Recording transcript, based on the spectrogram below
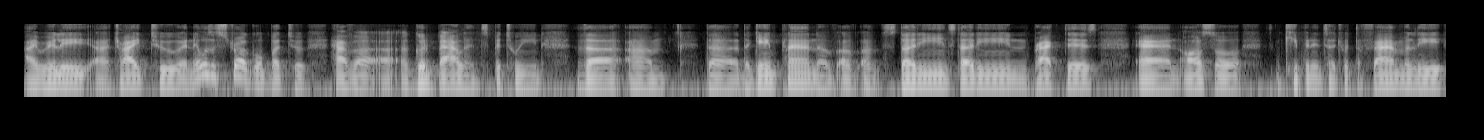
I really uh, tried to, and it was a struggle, but to have a, a good balance between the um, the the game plan of, of, of studying, studying, and practice, and also keeping in touch with the family,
